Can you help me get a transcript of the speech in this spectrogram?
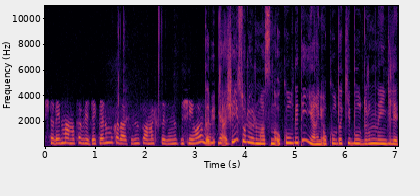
İşte benim anlatabileceklerim bu kadar. Sizin sormak istediğiniz bir şey var mı? Tabii ya şeyi soruyorum aslında okul dedin ya hani okuldaki bu durumla ilgili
